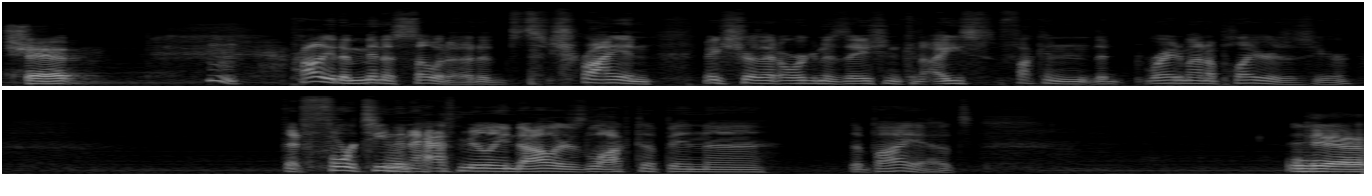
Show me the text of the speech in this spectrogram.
Shit. Hmm. Probably to Minnesota to, to try and make sure that organization can ice fucking the right amount of players this year. That fourteen and a half million dollars locked up in uh, the buyouts. Yeah.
